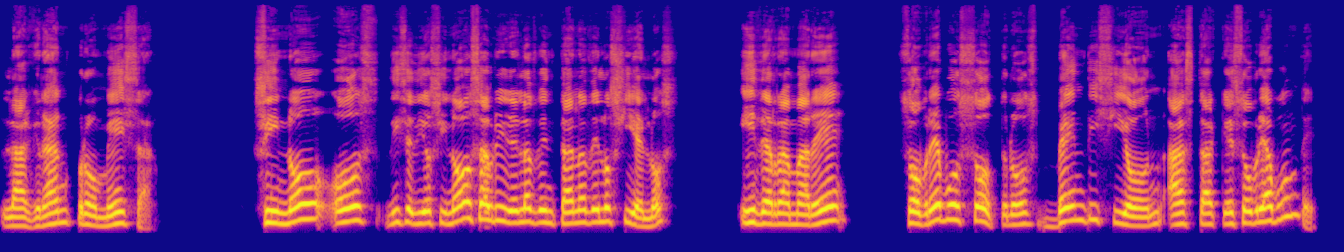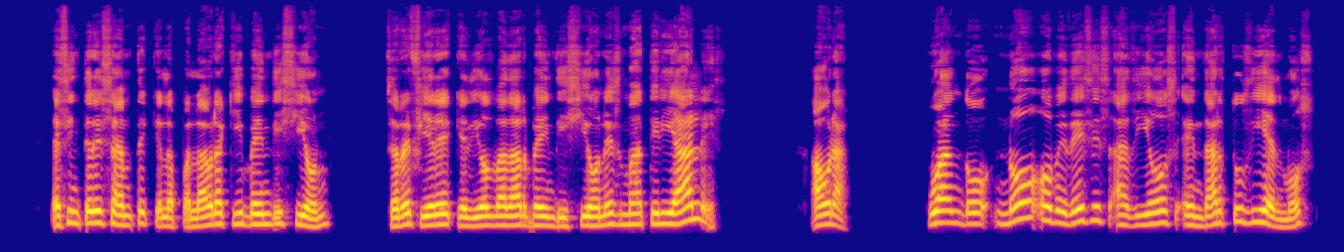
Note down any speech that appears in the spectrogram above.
la gran promesa. Si no os, dice Dios, si no os abriré las ventanas de los cielos y derramaré sobre vosotros bendición hasta que sobreabunde. Es interesante que la palabra aquí bendición se refiere que Dios va a dar bendiciones materiales. Ahora, cuando no obedeces a Dios en dar tus diezmos,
